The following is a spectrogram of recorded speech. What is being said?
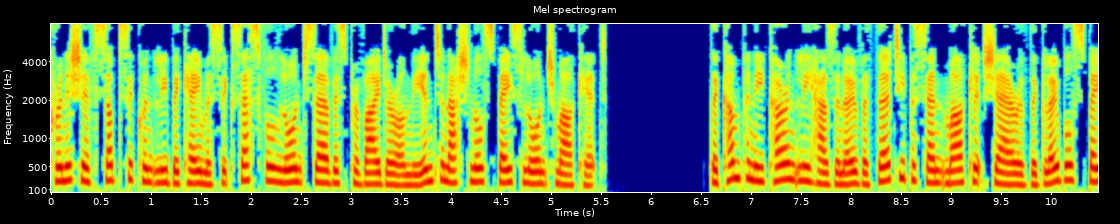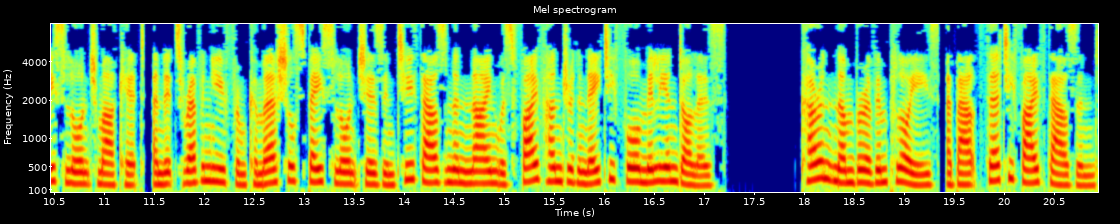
Khrunichev subsequently became a successful launch service provider on the international space launch market. The company currently has an over 30% market share of the global space launch market, and its revenue from commercial space launches in 2009 was $584 million. Current number of employees, about 35,000.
